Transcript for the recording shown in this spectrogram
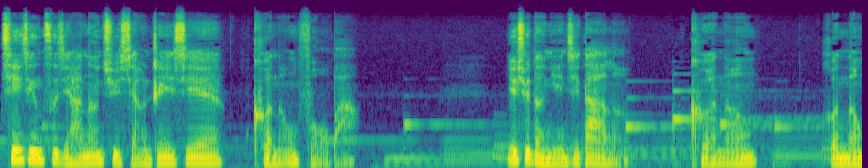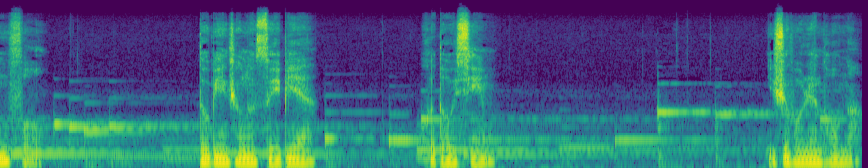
庆幸自己还能去想这些可能否吧。也许等年纪大了，可能和能否都变成了随便和都行。你是否认同呢？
